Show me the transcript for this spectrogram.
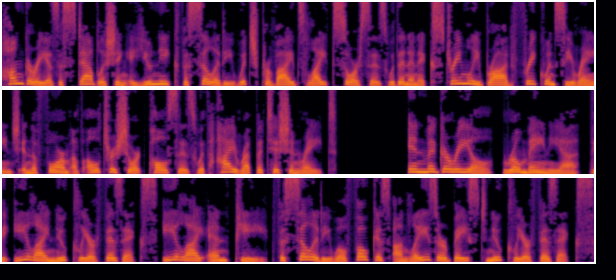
Hungary is establishing a unique facility which provides light sources within an extremely broad frequency range in the form of ultrashort pulses with high repetition rate. In Magurele, Romania, the Eli Nuclear Physics Eli NP facility will focus on laser-based nuclear physics.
